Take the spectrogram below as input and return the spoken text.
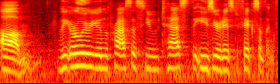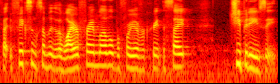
Um, the earlier you're in the process you test, the easier it is to fix something. Fi fixing something at the wireframe level before you ever create the site, cheap and easy.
